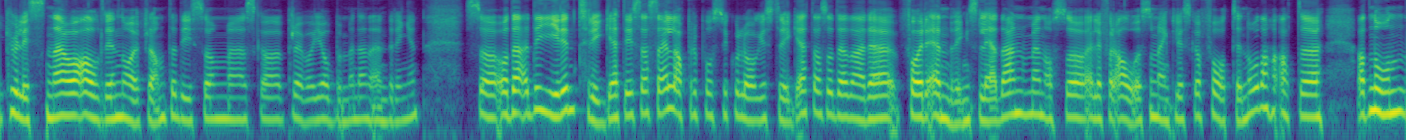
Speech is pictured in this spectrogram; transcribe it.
i kulissene og aldri når fram til de som eh, skal prøve å jobbe med den endringen. Så, og det, det gir en trygghet i seg selv, apropos psykologisk trygghet. altså det der for endrings avdelingslederen, men også, eller for alle som egentlig skal få til noe, da, at, eh, at, noen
